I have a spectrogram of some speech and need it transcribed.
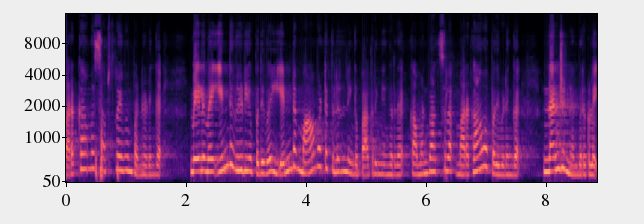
மறக்காமல் சப்ஸ்கிரைபும் பண்ணிடுங்க. மேலுமே இந்த வீடியோ பதிவை எந்த மாவட்டத்திலிருந்து நீங்கள் பார்க்குறீங்கிறத கமெண்ட் பாக்ஸில் மறக்காமல் பதிவிடுங்க. நன்றி நண்பர்களே.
